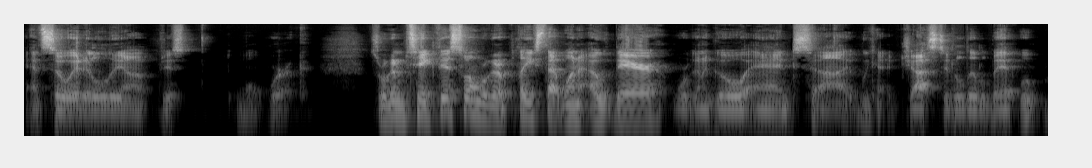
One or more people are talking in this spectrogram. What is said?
And so it'll, you know, just won't work. So we're going to take this one, we're going to place that one out there. We're going to go and uh, we can adjust it a little bit. Ooh.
